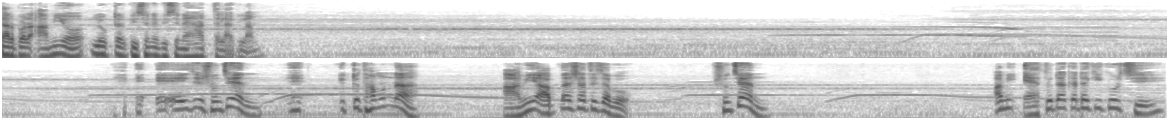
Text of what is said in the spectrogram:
তারপর আমিও লোকটার পিছনে পিছনে হাঁটতে লাগলাম। এই যে শুনছেন একটু থামুন না। আমি আপনার সাথে যাব। শুনছেন? আমি এত টাকাটা কি করছি,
